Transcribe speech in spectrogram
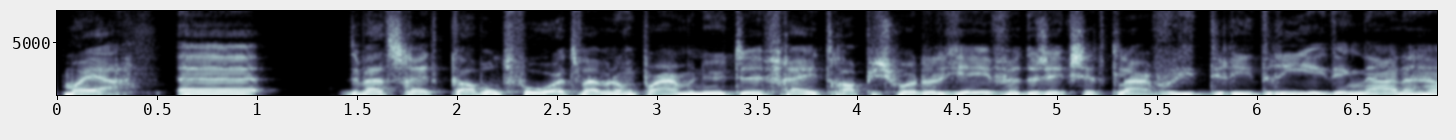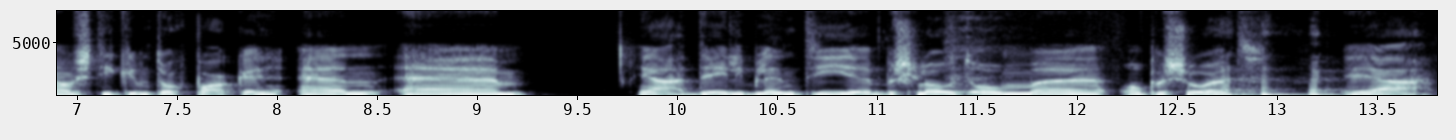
Maar ja, uh, de wedstrijd kabbelt voort. We hebben nog een paar minuten. Vrije trapjes worden gegeven. Dus ik zit klaar voor die 3-3. Ik denk, nou, dan gaan we stiekem toch pakken. En... Uh, Ja, Daily Blind die eh, besloot om eh, op een soort ja,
